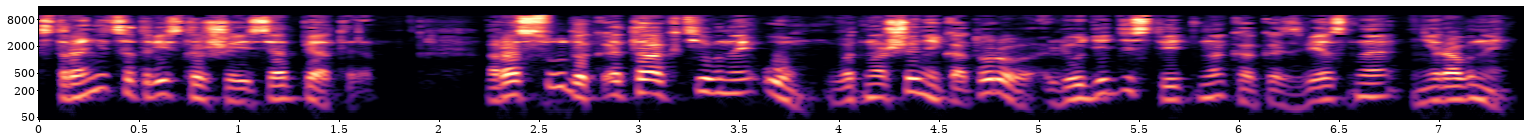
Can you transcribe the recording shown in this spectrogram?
Страница 365. Рассудок – это активный ум, в отношении которого люди действительно, как известно, не равны.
